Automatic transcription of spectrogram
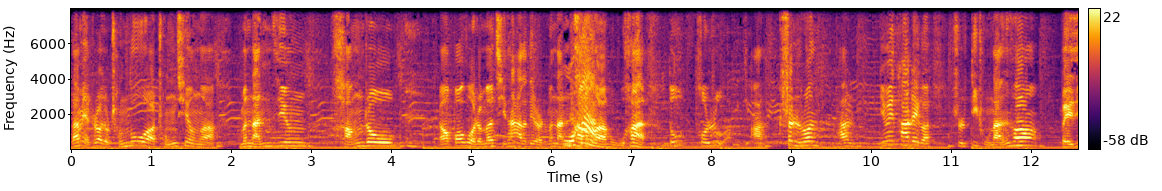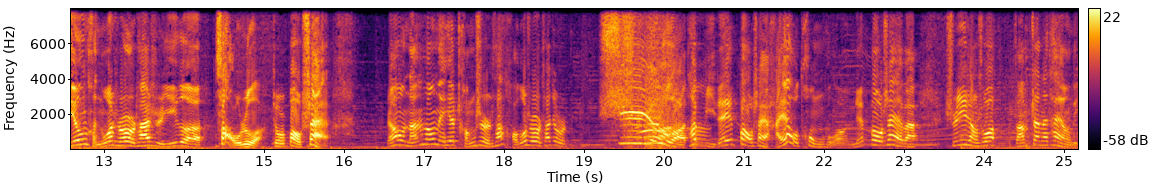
咱们也知道，就成都啊、重庆啊、什么南京、杭州，然后包括什么其他的地儿，什么南昌啊、武汉都特热啊，甚至说它，因为它这个是地处南方，北京很多时候它是一个燥热，就是暴晒。然后南方那些城市，它好多时候它就是湿热，它比这暴晒还要痛苦。你这暴晒吧，实际上说咱们站在太阳底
